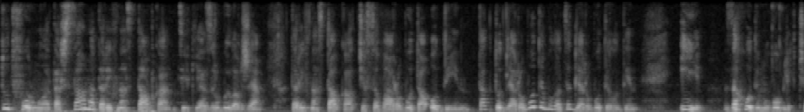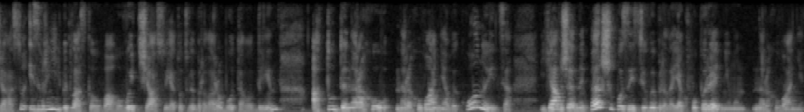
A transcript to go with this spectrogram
Тут формула та ж сама, тарифна ставка, тільки я зробила вже тарифна ставка часова робота 1. Так, то для роботи була, це для роботи 1. І заходимо в облік часу. І зверніть, будь ласка, увагу, вид часу я тут вибрала робота 1. А тут, де нараху- нарахування виконується, я вже не першу позицію вибрала, як в попередньому нарахуванні,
